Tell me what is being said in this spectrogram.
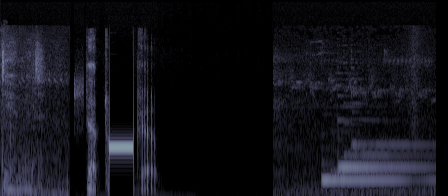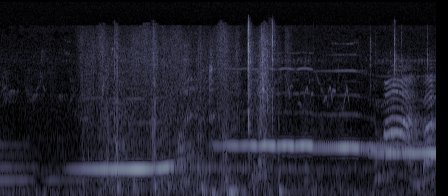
Damn it. Shut the f- up. Come on, bus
